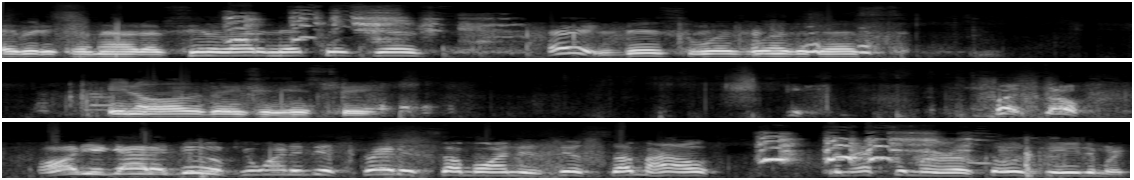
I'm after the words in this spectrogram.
ever to come out. I've seen a lot of Netflix shows. Hey, This was one of the best in all of ancient history. but so all you got to do if you want to discredit someone is just somehow connect them or associate them with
